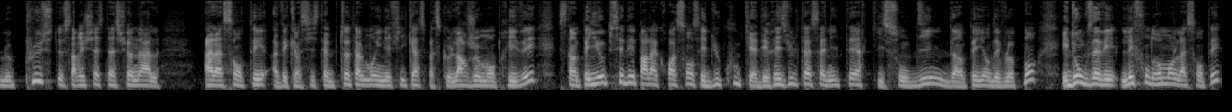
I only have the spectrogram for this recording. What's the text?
le plus de sa richesse nationale à la santé avec un système totalement inefficace parce que largement privé. C'est un pays obsédé par la croissance et du coup qui a des résultats sanitaires qui sont dignes d'un pays en développement. Et donc vous avez l'effondrement de la santé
